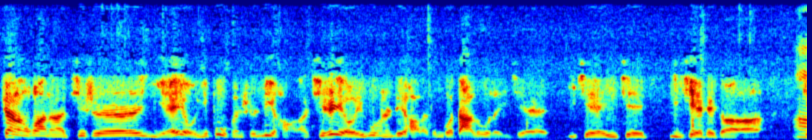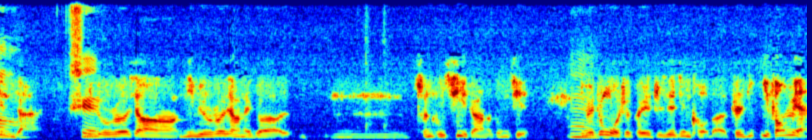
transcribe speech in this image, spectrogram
这样的话呢，其实也有一部分是利好了，其实也有一部分是利好了中国大陆的一些一些一些一些这个进展。你比，如说像你比如说像那个嗯存储器这样的东西，因为嗯中国是可以直接进口的，这是一方面，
